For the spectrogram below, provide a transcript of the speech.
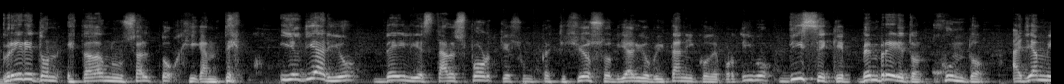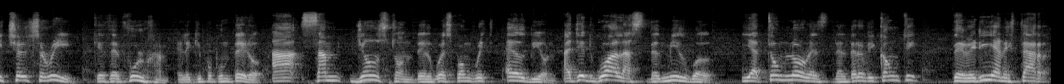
Brereton está dando un salto gigantesco. Y el diario Daily Star Sport, que es un prestigioso diario británico deportivo, dice que Ben Brereton junto a Jean-Michel Seri, que es del Fulham, el equipo puntero, a Sam Johnston del West Bromwich Albion, a Jet Wallace del Millwall y a Tom Lawrence del Derby County deberían estar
